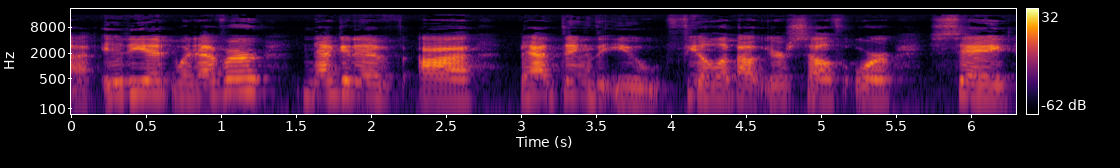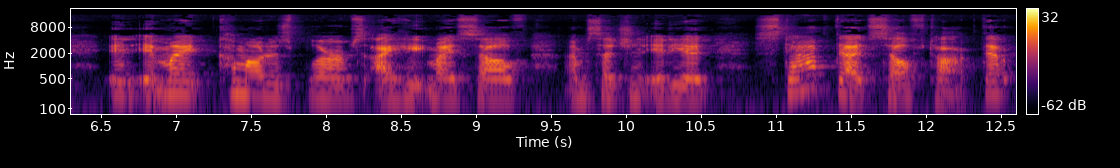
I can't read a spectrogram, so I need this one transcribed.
uh, idiot, whatever negative, uh, bad thing that you feel about yourself or say, it, it might come out as blurbs, I hate myself, I'm such an idiot. Stop that self-talk. That,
